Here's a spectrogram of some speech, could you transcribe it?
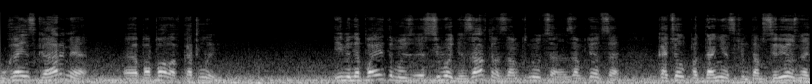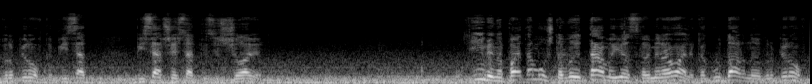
украинская армия э, попала в котлы. Именно поэтому сегодня, завтра замкнутся, замкнется котел под Донецким. Там серьезная группировка, 50-60 тысяч человек. Именно потому, что вы там ее сформировали, как ударную группировку.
